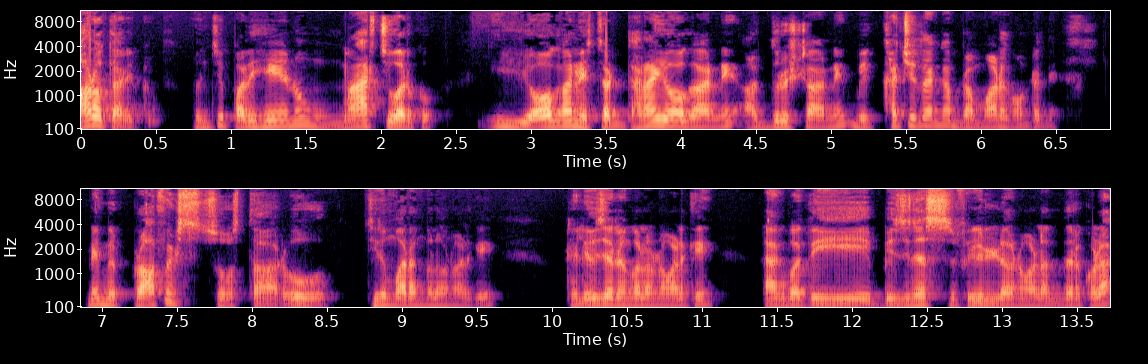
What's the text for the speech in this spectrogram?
ఆరో తారీఖు నుంచి పదిహేను మార్చి వరకు ఈ యోగాన్ని ఇస్తాడు ధన యోగాన్ని అదృష్టాన్ని మీకు ఖచ్చితంగా బ్రహ్మాండంగా ఉంటుంది. అంటే మీరు ప్రాఫిట్స్ చూస్తారు. సినిమా రంగంలో ఉన్న వాళ్ళకి టెలివిజన్ రంగంలో ఉన్న వాళ్ళకి లేకపోతే ఈ బిజినెస్ ఫీల్డ్లో ఉన్న వాళ్ళందరూ కూడా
